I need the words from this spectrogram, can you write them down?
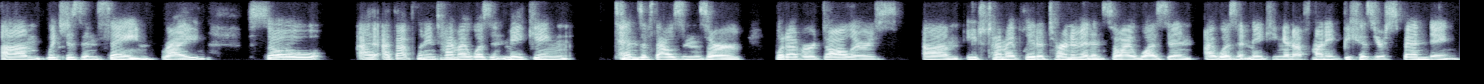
um, which is insane, right? Mm-hmm. So I, at that point in time, I wasn't making tens of thousands or whatever dollars um, each time I played a tournament, and so I wasn't I wasn't making enough money because you're spending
